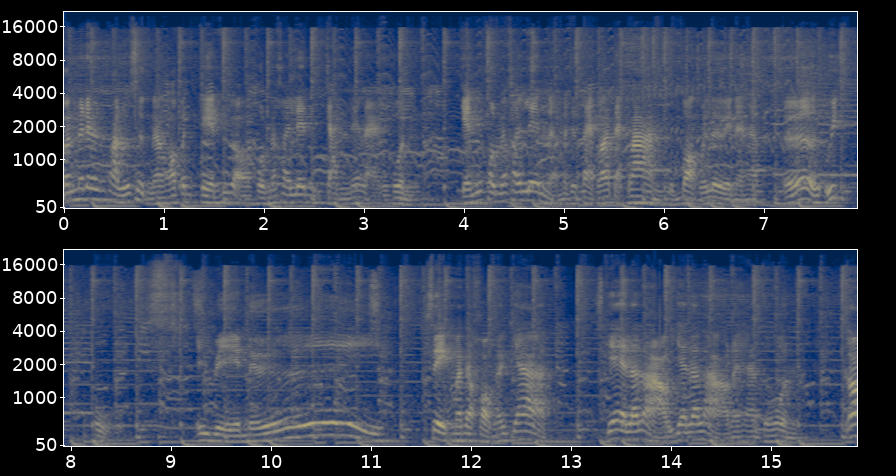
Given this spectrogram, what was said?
มันไม่ได้เป็นความรู้สึกนะเพราะเป็นเกมที่แบบว่าคนไม่ค่อยเล่นกันนี่แหละทุกคนเกมที่คนไม่ค่อยเล่นอะมันจะแตกร้อยแตกล่านผมบอกไว้เลยนะครับ เอออุ้ยโอ้โหไอเวนเอ้ยเสกมาแต่ของยากๆแย่แล้วเหลาแย่แล้วเหลานะครับทุกคนก็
